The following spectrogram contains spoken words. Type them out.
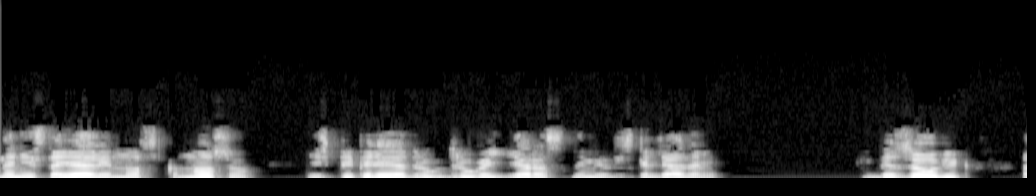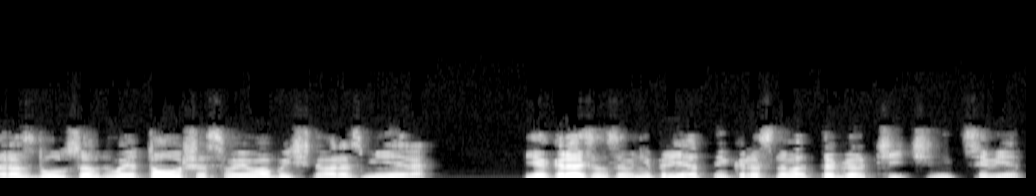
они стояли нос к носу, испепеляя друг друга яростными взглядами. Беззубик раздулся вдвое толще своего обычного размера и окрасился в неприятный красновато-горчичный цвет.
